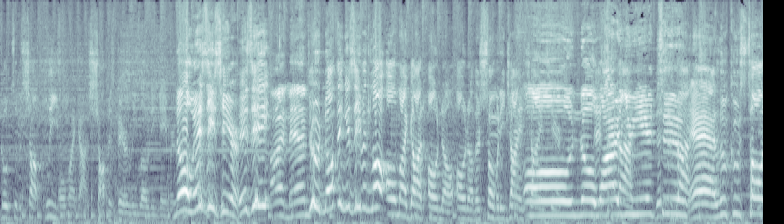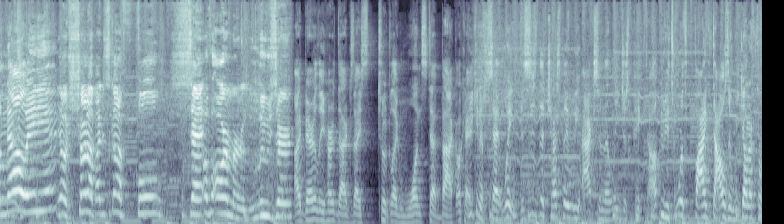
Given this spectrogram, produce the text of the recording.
go to the shop, please? Oh my god, shop is barely loading, gamers. No, Izzy's here. Is he? Hi, man. Dude, nothing is even low. Oh my god. Oh no. Oh no. There's so many giant oh giants Oh, here. no, This why are bad. you here This too? Yeah, look who's tall now, idiot. Yo, shut up. I just got a full set of armor, loser. I barely heard that because I took like one step back. Okay. Speaking of set, wait, this is the chest plate we accidentally just picked up? Dude, it's worth 5,000. We got it for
